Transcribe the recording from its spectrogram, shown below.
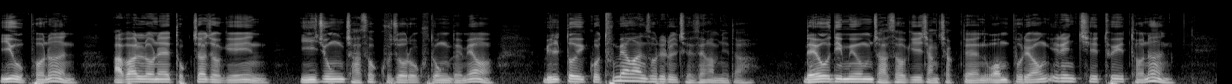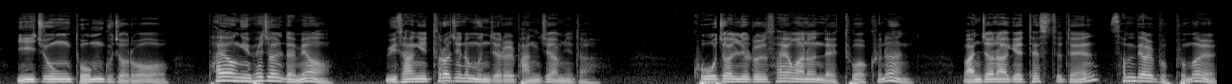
이 우퍼는 아발론의 독자적인 이중 자석 구조로 구동되며 밀도 있고 투명한 소리를 재생합니다. 네오디뮴 자석이 장착된 원뿔형 1인치 트위터는 이중 돔 구조로 파형이 회절되며 위상이 틀어지는 문제를 방지합니다. 고전류를 사용하는 네트워크는 완전하게 테스트된 선별 부품을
